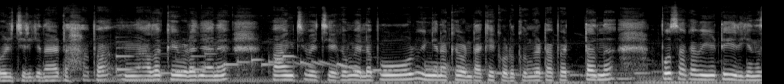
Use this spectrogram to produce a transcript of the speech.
ഒഴിച്ചിരിക്കുന്നത് കേട്ടോ. അപ്പം അതൊക്കെ ഇവിടെ ഞാൻ വാങ്ങിച്ച് വെച്ചേക്കും. വല്ലപ്പോഴും ഇങ്ങനെയൊക്കെ ഉണ്ടാക്കി കൊടുക്കും കേട്ടോ. പെട്ടെന്ന് അപ്പൂസൊക്കെ വീട്ടിൽ ഇരിക്കുന്ന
